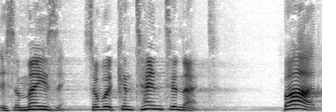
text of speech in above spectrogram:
it's amazing. So we're content in that. But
